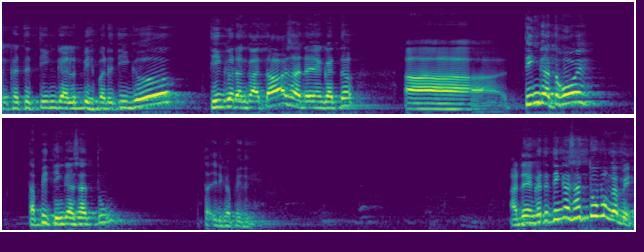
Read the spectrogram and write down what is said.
yang kata tinggal lebih pada tiga, tiga dan ke atas, ada yang kata uh, tinggal terus, tapi tinggal satu, tak jadi kafir lagi. Ada yang kata tinggal satu pun kafir.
